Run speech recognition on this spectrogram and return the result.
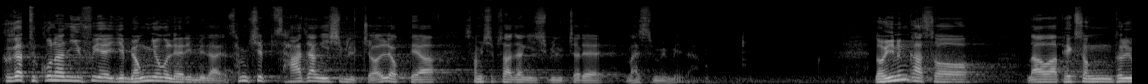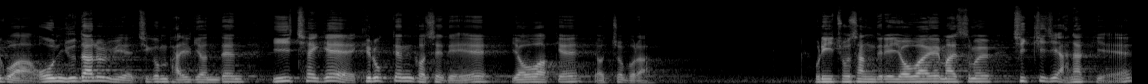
그가 듣고 난 이후에 이제 명령을 내립니다. 34장 21절 역대하 34장 21절의 말씀입니다. 너희는 가서 나와 백성들과 온 유다를 위해 지금 발견된 이 책에 기록된 것에 대해 여호와께 여쭤보라. 우리 조상들이 여호와의 말씀을 지키지 않았기에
